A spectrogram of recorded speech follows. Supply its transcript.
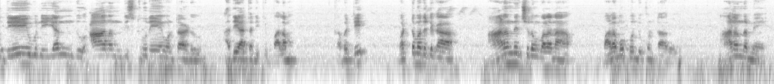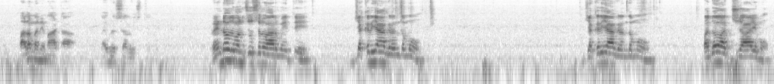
దేవుని ఎందు ఆనందిస్తూనే ఉంటాడు అదే అతనికి బలం. కాబట్టి మొట్టమొదటిగా ఆనందించడం వలన బలము పొందుకుంటారు. ఆనందమే బలం అనే మాట బైబిల్ సెలవిస్తుంది. రెండవది మనం చూసిన వారమైతే జకరియా గ్రంథము జకరియా గ్రంథము పదో అధ్యాయము.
